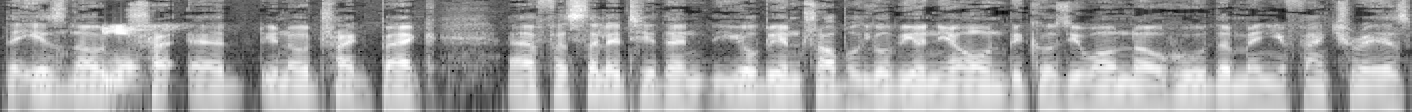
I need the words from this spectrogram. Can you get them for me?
there is no, yes. tra- uh, you know, track back uh, facility, then you'll be in trouble. You'll be on your own because you won't know who the manufacturer is.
